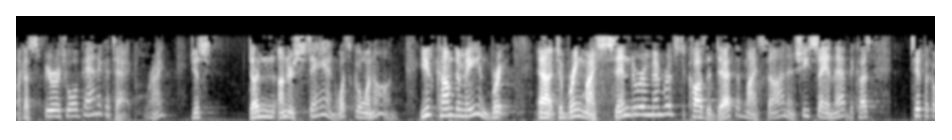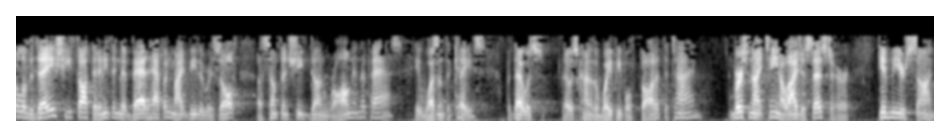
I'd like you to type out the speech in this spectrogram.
like a spiritual panic attack, right? Just doesn't understand what's going on. You've come to me and bring, uh, to bring my sin to remembrance, to cause the death of my son. And she's saying that because typical of the day, she thought that anything that bad happened might be the result of something she'd done wrong in the past. It wasn't the case, but that was that was kind of the way people thought at the time. Verse 19, Elijah says to her, "Give me your son."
